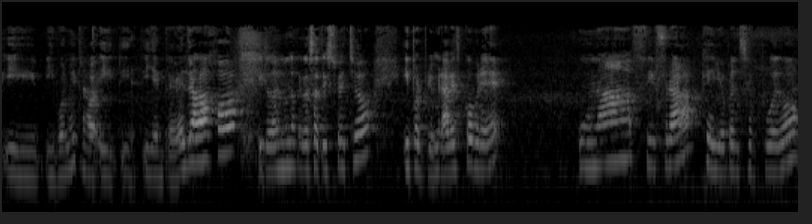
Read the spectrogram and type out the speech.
y, y bueno, y, y- y entregué el trabajo y todo el mundo quedó satisfecho y por primera vez cobré una cifra que yo pensé, puedo,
